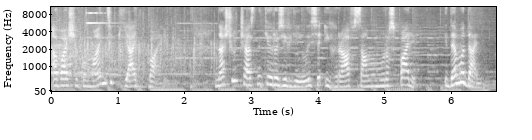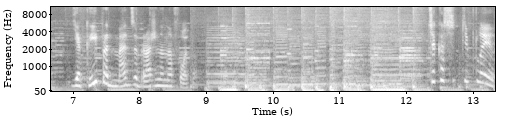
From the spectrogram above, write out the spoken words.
А вашій команді 5 балів. Наші учасники розігрілися і гра в самому розпалі. Ідемо далі. Який предмет зображено на фото? Це касетіплеєр.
